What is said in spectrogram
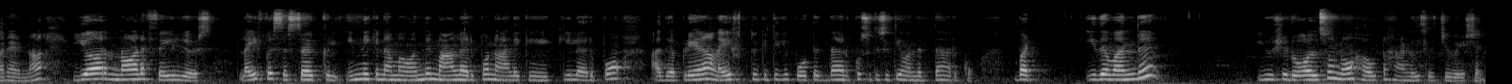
வரேன்னா you are not a failures life is a circle இன்றைக்கி நம்ம வந்து மேலே இருப்போம் நாளைக்கு கீழே இருப்போம். அது அப்படியே தான் லைஃப் தூக்கி தூக்கி போட்டுட்டு தான் இருக்கும் சுற்றி சுற்றி வந்துட்டு தான் இருக்கும். பட் இதை வந்து you should also know how to handle situation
